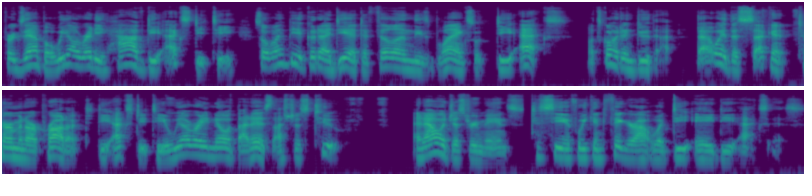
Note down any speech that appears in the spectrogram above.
For example, we already have dx dt, so it might be a good idea to fill in these blanks with dx. Let's go ahead and do that. That way the second term in our product, dx dt, we already know what that is, that's just 2. And now it just remains to see if we can figure out what dA dx is.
